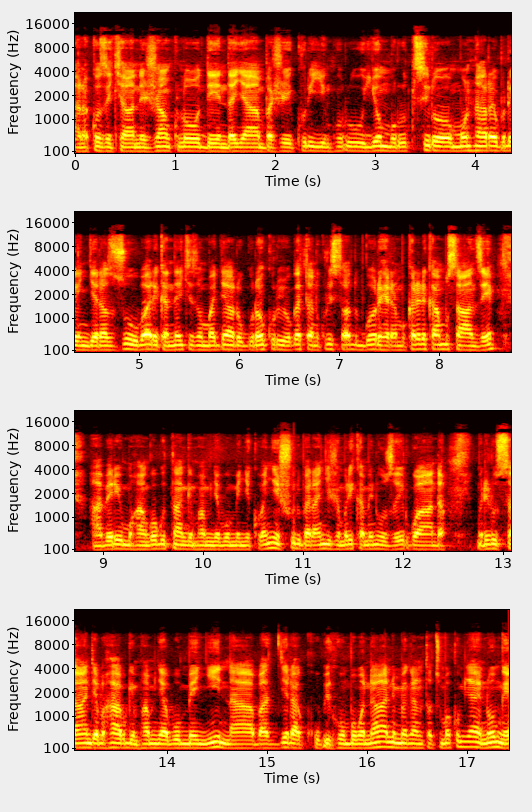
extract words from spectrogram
Arakoze cyane jean claude ndayambaje kuri iyi nkuru yo mu rutsiro mu ntara y'uburengerazuba reka nderekeza mu majyaruguru kuri uyu wa gatanu kuri stade ubworoherane mu karere ka musanze habereye umuhango wo gutanga impamyabumenyi ku banyeshuri barangije muri kaminuza y'u rwanda. Muri rusange abahabwa impamyabumenyi ni abagera ku bihumbi umunani magana atatu makumyabiri n'umwe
